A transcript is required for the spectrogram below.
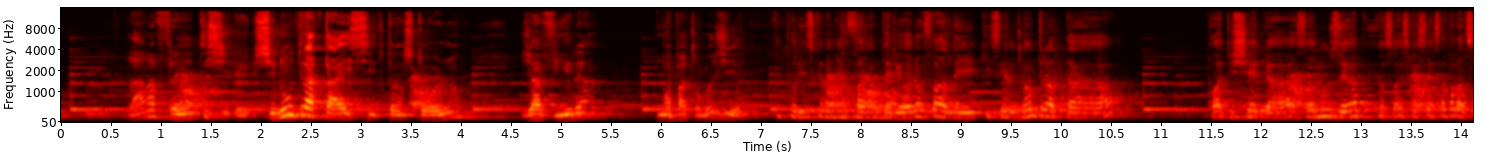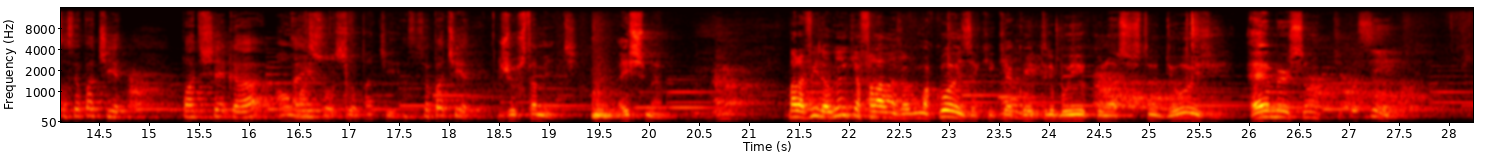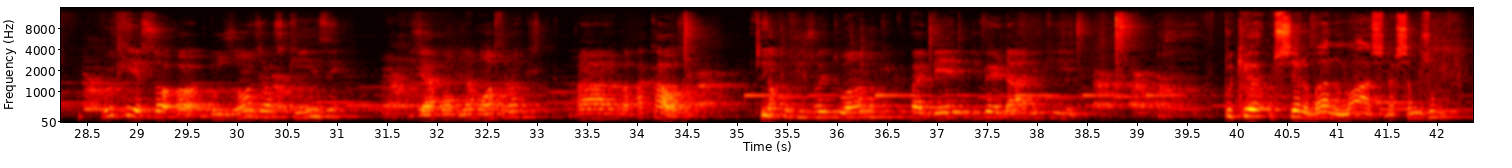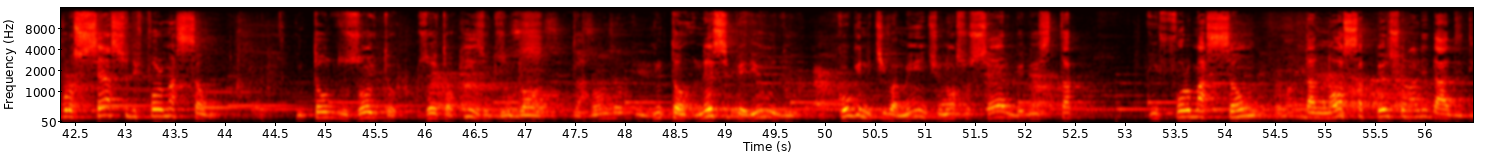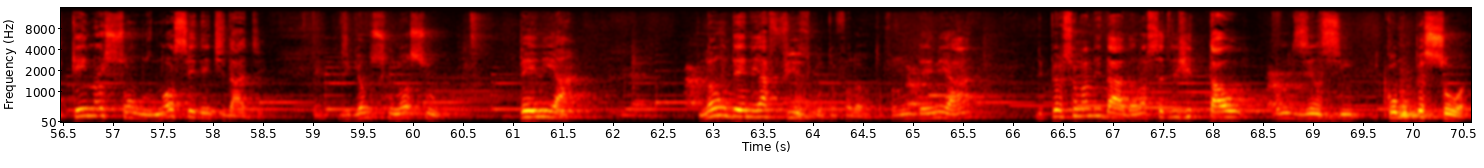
Lá na frente, se, se não tratar esse transtorno, já vira uma patologia. É por isso que na minha fala anterior eu falei que se ele não tratar, pode chegar, só não a- eu só esqueci essa palavra, sociopatia. Pode chegar A uma a sociopatia. a sociopatia. Justamente. É isso mesmo. Maravilha. Alguém quer falar mais alguma coisa que quer contribuir com o nosso estudo de hoje? Emerson? Tipo assim, porque só, ó, dos 11 aos 15 já, já mostra a, a, causa. Sim. Só com 18 anos que vai ver de verdade que. Porque o ser humano, nós, nós somos um processo de formação. Então, dos 8, dos 8 ao 15? ou Dos, Dos 11. Tá. Dos 11 ao 15. Então, nesse período, cognitivamente, o nosso cérebro ele está em formação da nossa personalidade, de quem nós somos, nossa identidade. Digamos que o nosso DNA. Não o DNA físico, eu estou falando, estou falando DNA de personalidade, a nossa digital, vamos dizer assim, como pessoa.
